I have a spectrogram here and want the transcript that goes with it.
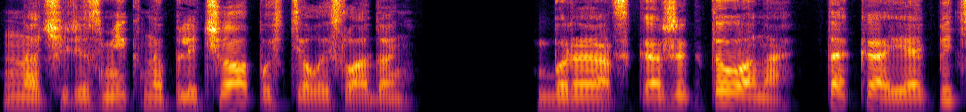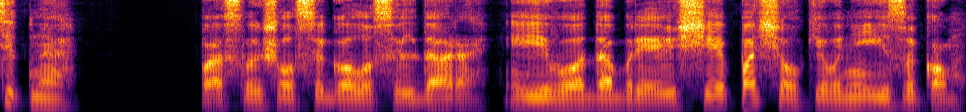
Но через миг на плечо опустилась ладонь. «Брат, скажи, кто она? Такая аппетитная!» Послышался голос Ильдара и его одобряющее пощелкивание языком.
